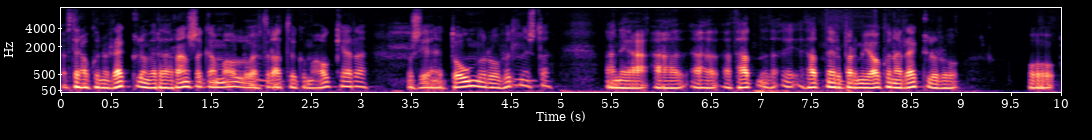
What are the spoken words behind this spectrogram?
eftir ákveðinu reglum verið að rannsaka mál og eftir mm. aðtökum ákjara og síðan er dómur og fullnista þannig að þannig eru bara mjög ákveðna reglur og, og,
